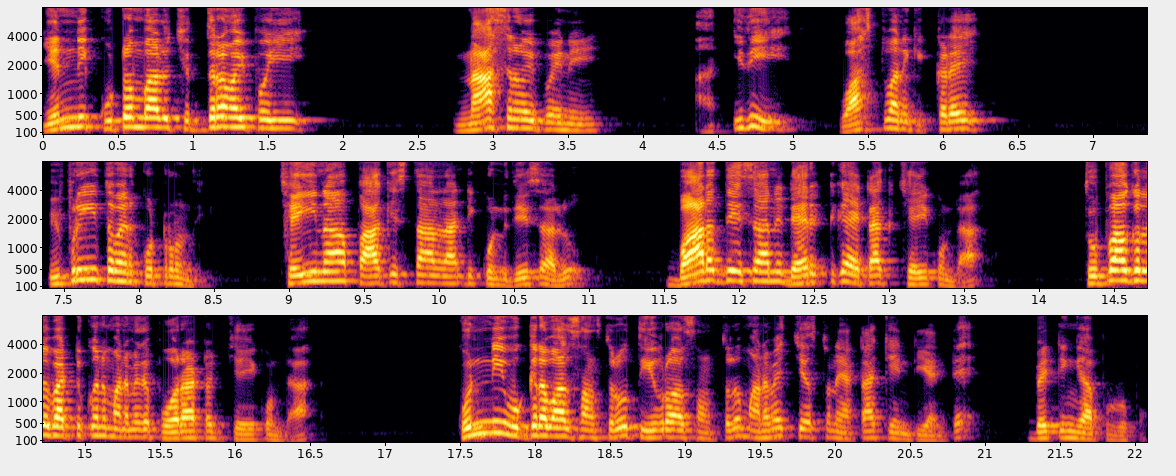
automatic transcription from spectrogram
ఎన్ని కుటుంబాలు ఛిద్రమైపోయి నాశనం అయిపోయినాయి ఇది వాస్తవానికి ఇక్కడే విపరీతమైన కుట్ర ఉంది. చైనా పాకిస్తాన్ లాంటి కొన్ని దేశాలు భారతదేశాన్ని డైరెక్ట్గా అటాక్ చేయకుండా తుపాకులు పట్టుకొని మన మీద పోరాటం చేయకుండా కొన్ని ఉగ్రవాద సంస్థలు తీవ్రవాద సంస్థలు మనమే చేస్తున్న అటాక్ ఏంటి అంటే బెట్టింగ్ యాప్ రూపం.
